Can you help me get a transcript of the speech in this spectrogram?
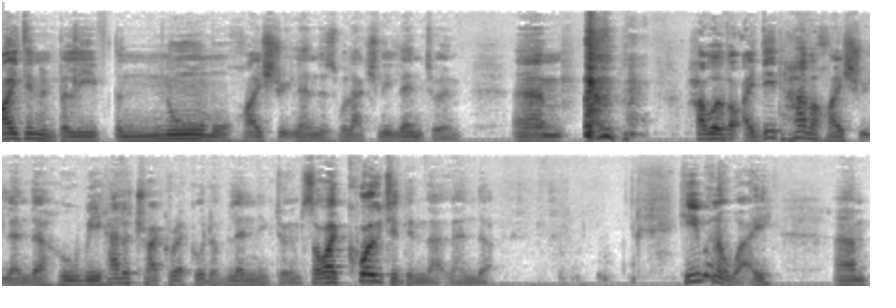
I didn't believe the normal high street lenders will actually lend to him. Um, however, I did have a high street lender who we had a track record of lending to him. So I quoted him that lender. He went away um,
